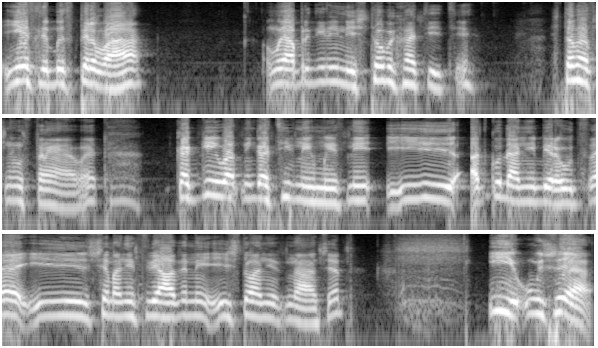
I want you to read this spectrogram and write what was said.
если бы сперва вы определили, что вы хотите, что вас не устраивает, какие у вас негативные мысли, и откуда они берутся, и с чем они связаны, и что они значат. И уже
